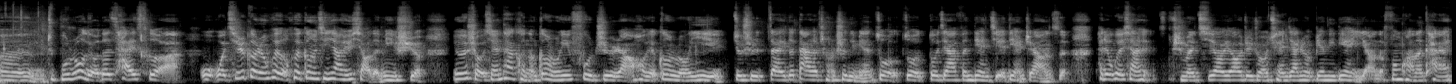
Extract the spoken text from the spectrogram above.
嗯，就不入流的猜测啊。我我其实个人会会更倾向于小的密室，因为首先它可能更容易复制，然后也更容易就是在一个大的城市里面做做多家分店节点这样子，它就会像什么七幺幺这种全家这种便利店一样的疯狂的开。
